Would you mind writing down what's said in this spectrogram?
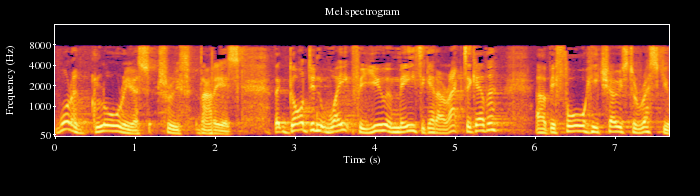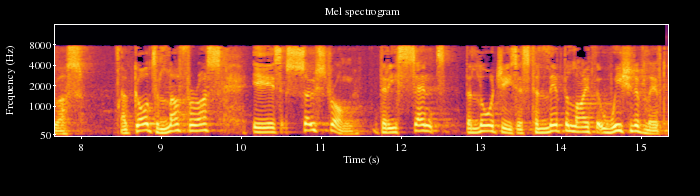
What a glorious truth that is. That God didn't wait for you and me to get our act together uh, before he chose to rescue us. Now, God's love for us is so strong that he sent the Lord Jesus to live the life that we should have lived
